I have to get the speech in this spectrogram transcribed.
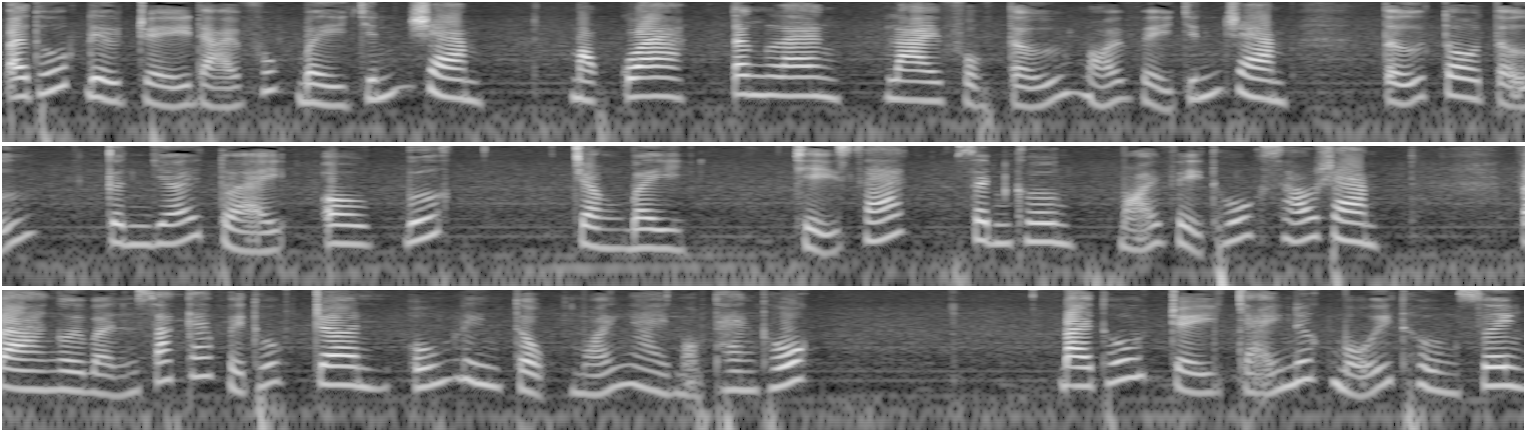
Bài thuốc điều trị đại phúc bì 9 gram Mộc qua, Tân Lan, Lai Phục Tử mỗi vị 9 gram, Tử Tô Tử, Kinh Giới Tuệ, Ô Bước, Trần Bì, Chỉ Sát, Sinh Khương mỗi vị thuốc 6 gram và người bệnh sắc các vị thuốc trên uống liên tục mỗi ngày một thang thuốc. Bài thuốc trị chảy nước mũi thường xuyên.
